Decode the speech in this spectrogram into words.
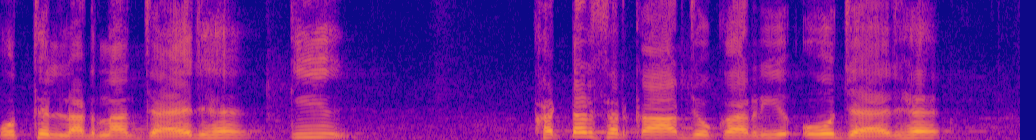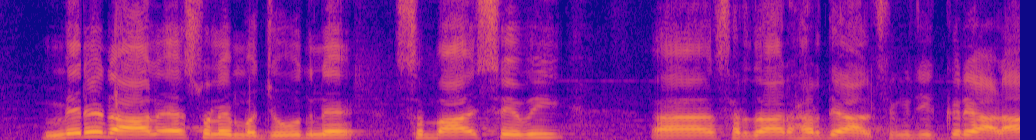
ਉੱਥੇ ਲੜਨਾ ਜਾਇਜ਼ ਹੈ? ਕਿ ਖੱਟਰ ਸਰਕਾਰ ਜੋ ਕਰ ਰਹੀ ਹੈ, ਉਹ ਜਾਇਜ਼ ਹੈ? ਮੇਰੇ ਨਾਲ ਇਸ ਵੇਲੇ ਮੌਜੂਦ ਨੇ ਸਮਾਜ ਸੇਵੀ ਸਰਦਾਰ ਹਰਦਿਆਲ ਸਿੰਘ ਜੀ ਘਰਿਆਲਾ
